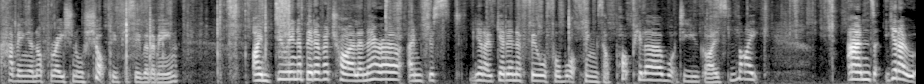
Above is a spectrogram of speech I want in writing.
having an operational shop, if you see what I mean, I'm doing a bit of a trial and error. I'm just, you know, getting a feel for what things are popular. What do you guys like? And, you know,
